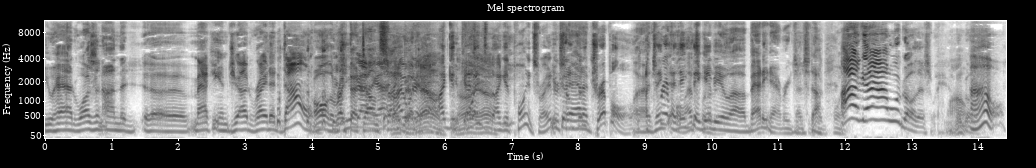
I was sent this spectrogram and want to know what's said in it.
you had wasn't on the uh, Mackey and Judd. Write it down. Oh, the write that down gotta- side I that would, down. I get Oh, points. yeah. I get points, right? You or could have had a triple. I think I think that's they give you a batting average and That's a stuff. good point. Ah, yeah, we'll go this way. We'll go- Oh,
